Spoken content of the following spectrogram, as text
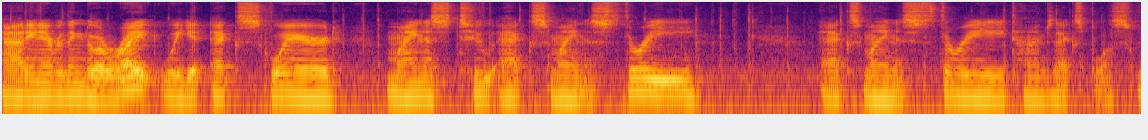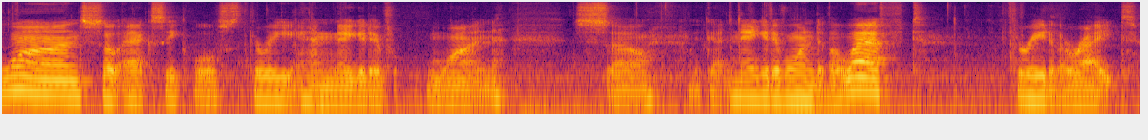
adding everything to the right, we get x squared minus 2x minus 3, x minus 3 times x plus 1. So x equals 3 and negative 1. So we've got negative 1 to the left, 3 to the right.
